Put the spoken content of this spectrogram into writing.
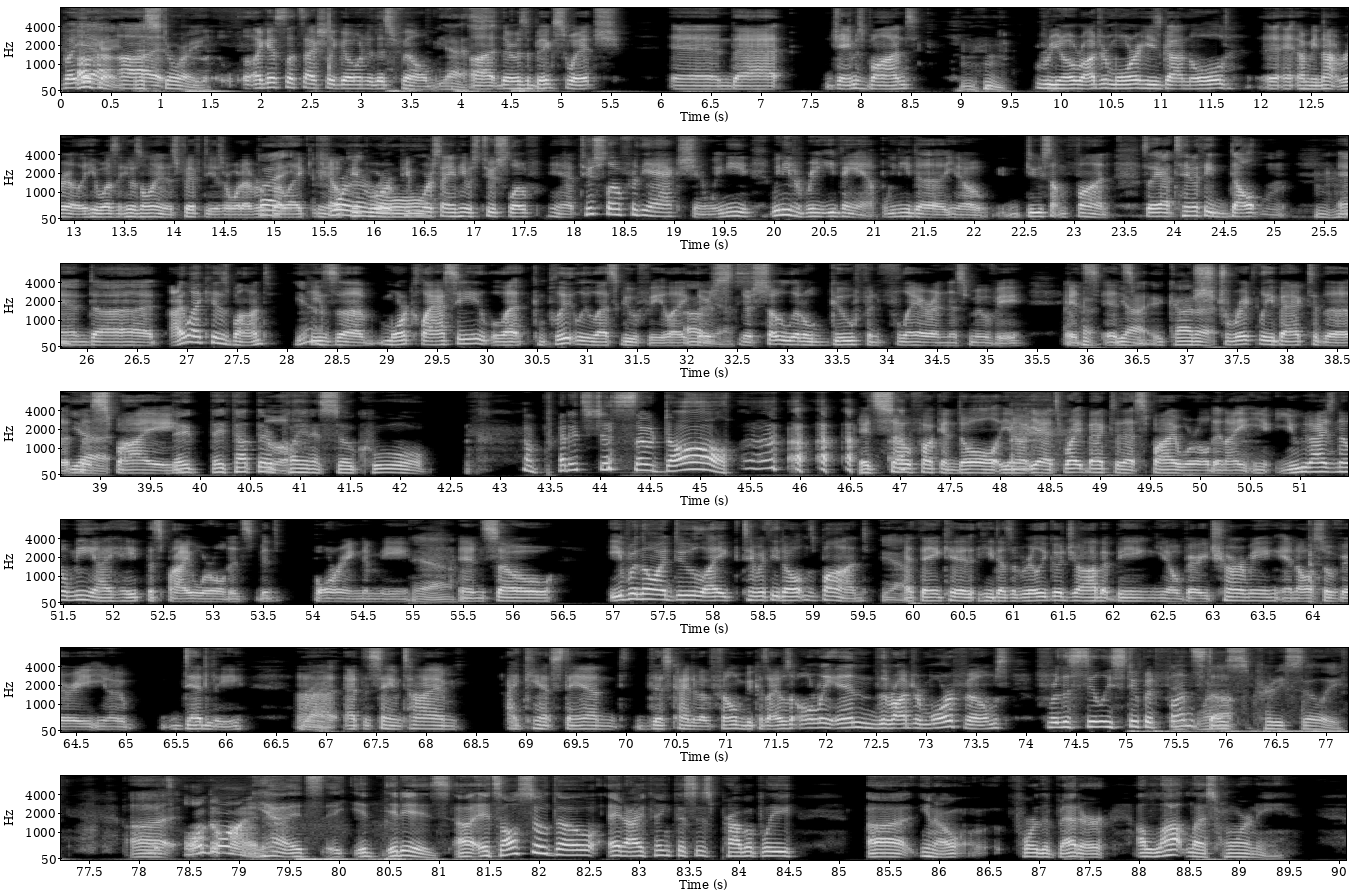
But yeah, okay, uh, the story. I guess let's actually go into this film. Yes. Uh, there was a big switch, and that James Bond hmm you know Roger Moore he's gotten old. I mean not really. He wasn't he was only in his 50s or whatever but, But like you know people were role- people were saying he was too slow f yeah too slow for the action. We need we need a revamp. We need to you know do something fun. So they got Timothy Dalton. Hmm and uh I like his Bond. Yeah. he's uh more classy le- completely less goofy. Like Oh, there's yes. there's so little goof and flair in this movie it's it's yeah, it kind of. strictly back to the Yeah. the spy They they thought they were Ugh. playing it so cool, but it's just so dull. It's so fucking dull. You know, yeah, it's right back to that spy world. And I, you, you guys know me. I hate the spy world. It's it's boring to me. yeah, And so, even though I do like Timothy Dalton's Bond, yeah, I think he, he does a really good job at being, you know, very charming and also very, you know, deadly. Uh, At the same time, I can't stand this kind of a film because I was only in the Roger Moore films for the silly, stupid, fun it stuff. was pretty silly. Uh, it's all gone. yeah, it's it it is. Uh, it's also though, and I think this is probably, uh, you know, for the better. A lot less horny,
